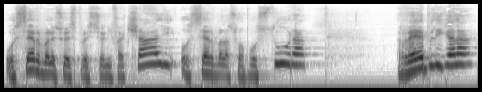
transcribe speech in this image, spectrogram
Osserva le sue espressioni facciali, osserva la sua postura, replicala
